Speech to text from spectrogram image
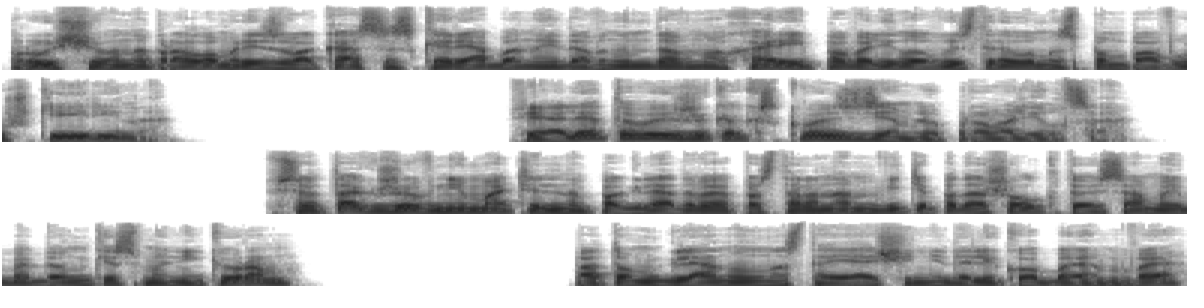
Прущего напролом резвака с искорябанной давным-давно Харей повалила выстрелом из помповушки Ирина. Фиолетовый же как сквозь землю провалился. Все так же внимательно поглядывая по сторонам, Витя подошел к той самой бабенке с маникюром, потом глянул на стоящий недалеко БМВ,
